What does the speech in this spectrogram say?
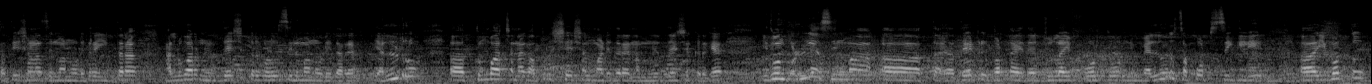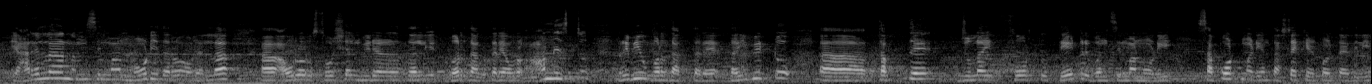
ಸತೀಶ್ ಅಣ್ಣ ಸಿನಿಮಾ ನೋಡಿದರೆ, ಈ ಥರ ಹಲವಾರು ನಿರ್ದೇಶಕರುಗಳು ಸಿನಿಮಾ ನೋಡಿದ್ದಾರೆ. ಎಲ್ಲರೂ ತುಂಬ ಚೆನ್ನಾಗಿ ಅಪ್ರಿಷಿಯೇಷನ್ ಮಾಡಿದ್ದಾರೆ ನಮ್ಮ ನಿರ್ದೇಶಕರಿಗೆ. ಇದೊಂದು ಒಳ್ಳೆಯ ಸಿನಿಮಾ ಥಿಯೇಟ್ರಿಗೆ ಬರ್ತಾ ಇದೆ, ಜುಲೈ ಫೋರ್ತು, ನಿಮ್ಮೆಲ್ಲರೂ ಸಪೋರ್ಟ್ ಸಿಗಲಿ. ಇವತ್ತು ಯಾರೆಲ್ಲ ನಮ್ಮ ಸಿನಿಮಾ ನೋಡಿದಾರೋ ಅವರೆಲ್ಲ ಅವ್ರವ್ರ ಸೋಷಿಯಲ್ ಮೀಡಿಯಾದಲ್ಲಿ ಬರ್ದಾಗ್ತಾರೆ, ಅವರು ಆನೆಸ್ಟ್ ರಿವ್ಯೂ ಬರ್ದಾಗ್ತಾರೆ. ದಯವಿಟ್ಟು ತಪ್ಪದೆ ಜುಲೈ ಫೋರ್ತು ಥಿಯೇಟ್ರಿಗೆ ಬಂದು ಸಿನಿಮಾ ನೋಡಿ, ಸಪೋರ್ಟ್ ಮಾಡಿ ಅಂತ ಅಷ್ಟೇ ಕೇಳ್ಕೊಳ್ತಾ ಇದ್ದೀನಿ.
